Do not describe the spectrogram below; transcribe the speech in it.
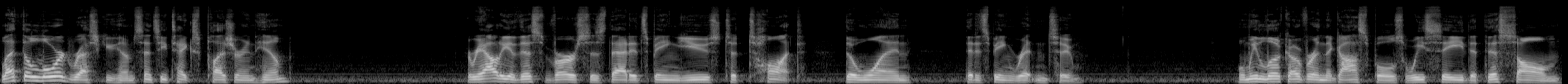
Let the Lord rescue him, since he takes pleasure in him. The reality of this verse is that it's being used to taunt the one that it's being written to. When we look over in the Gospels, we see that this psalm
